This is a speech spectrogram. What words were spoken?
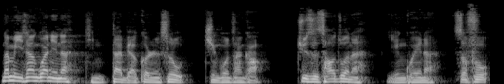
那么以上观点呢仅代表个人思路，仅供参考。据此操作呢盈亏呢自负。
